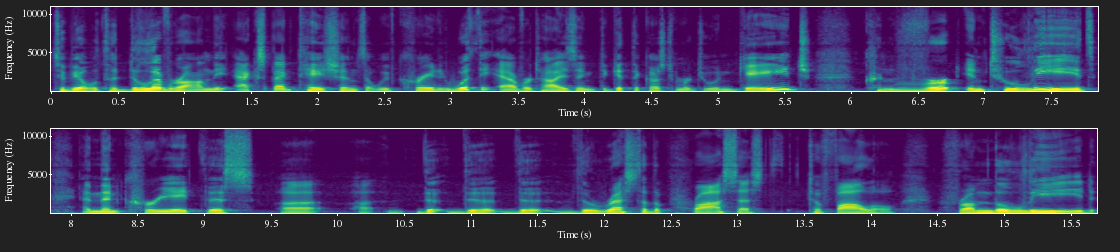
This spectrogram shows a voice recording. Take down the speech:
to be able to deliver on the expectations that we've created with the advertising to get the customer to engage, convert into leads, and then create this. Uh, uh, the, the, the, the rest of the process to follow from the lead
